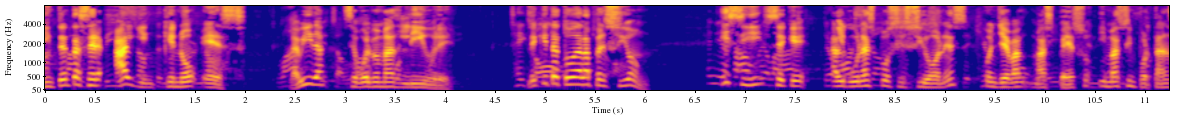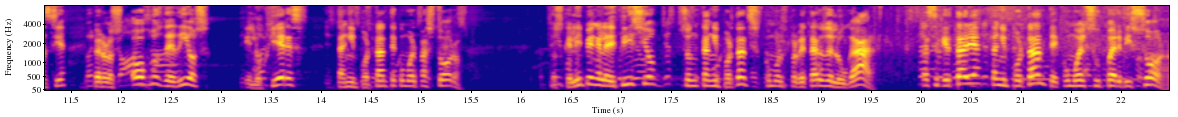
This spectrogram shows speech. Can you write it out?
ni intenta ser alguien que no es. La vida se vuelve más libre. Le quita toda la presión. Y sí, sé que algunas posiciones conllevan más peso y más importancia, pero los ojos de Dios, el ujier es tan importante como el pastor. Los que limpian el edificio son tan importantes como los propietarios del lugar. La secretaria tan importante como el supervisor.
